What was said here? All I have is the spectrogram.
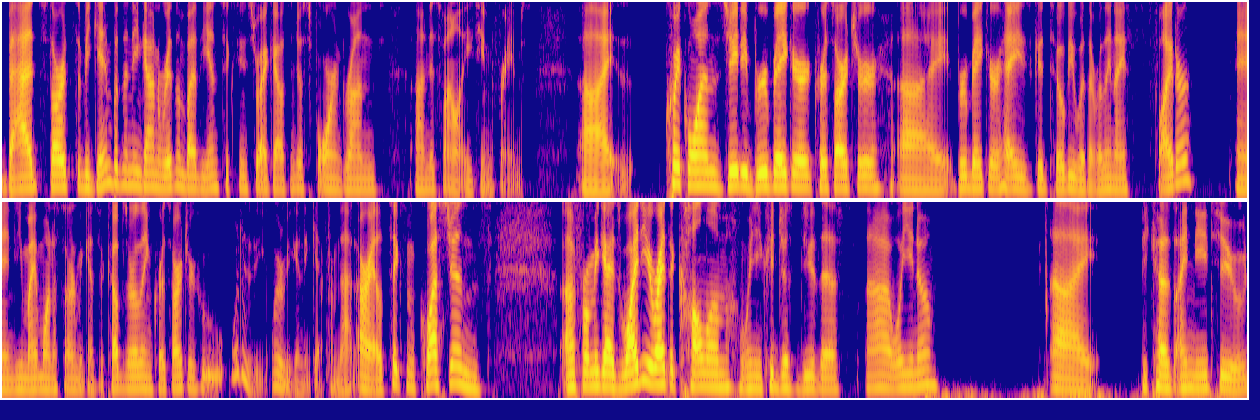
bad starts to begin, but then he got in rhythm by the end, 16 strikeouts and just four earned runs on his final 18 frames. Uh, quick ones: JT Brubaker, Chris Archer. Uh, Brubaker, hey, he's good. Toby with a really nice slider, and you might want to start him against the Cubs early. And Chris Archer, who, what is he? What are we going to get from that? All right, let's take some questions uh, from you guys. Why do you write the column when you could just do this? Uh, well, you know, uh, because I need to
